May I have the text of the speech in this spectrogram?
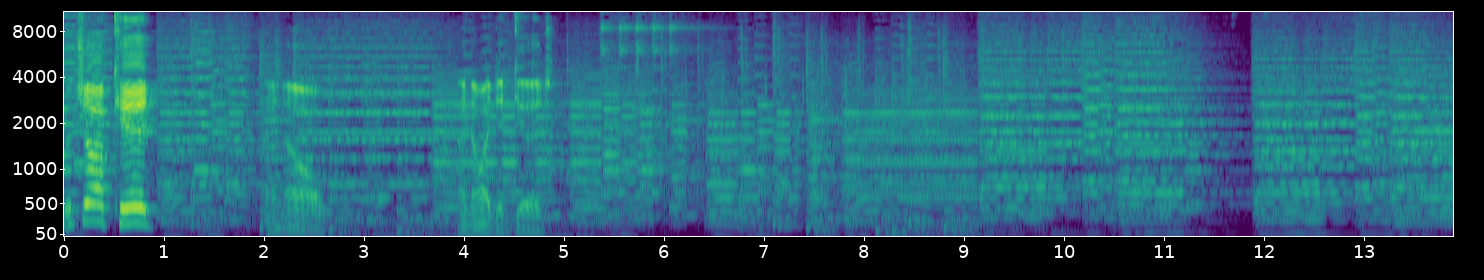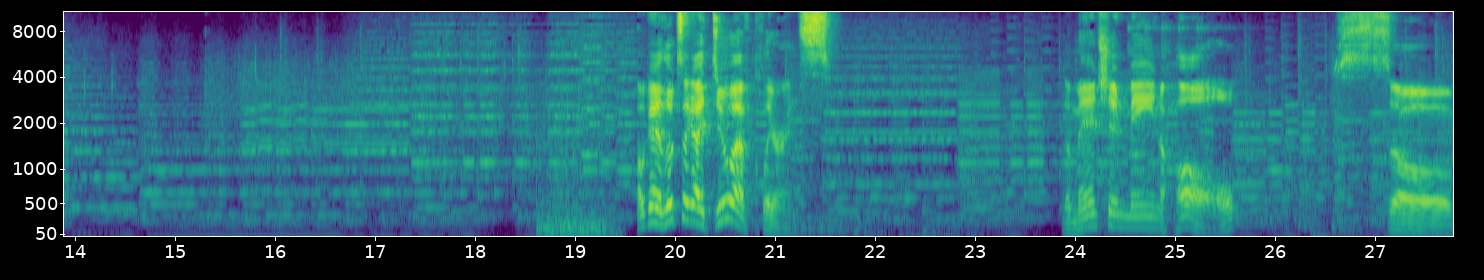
Good job, kid! I know. I know I did good. Okay, looks like I do have clearance. The mansion main hall. So,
